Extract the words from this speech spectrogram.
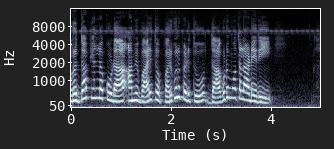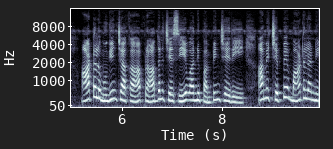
వృద్ధాప్యంలో కూడా ఆమె వారితో పరుగులు పెడుతూ దాగుడు మూతలాడేది. ఆటలు ముగించాక ప్రార్థన చేసి వారిని పంపించేది. ఆమె చెప్పే మాటలన్నీ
